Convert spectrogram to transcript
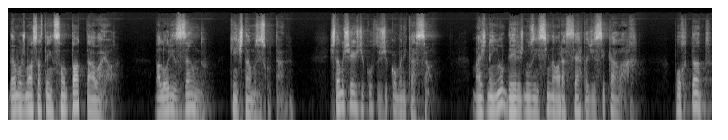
damos nossa atenção total a ela, valorizando quem estamos escutando. Estamos cheios de cursos de comunicação, mas nenhum deles nos ensina a hora certa de se calar. Portanto,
